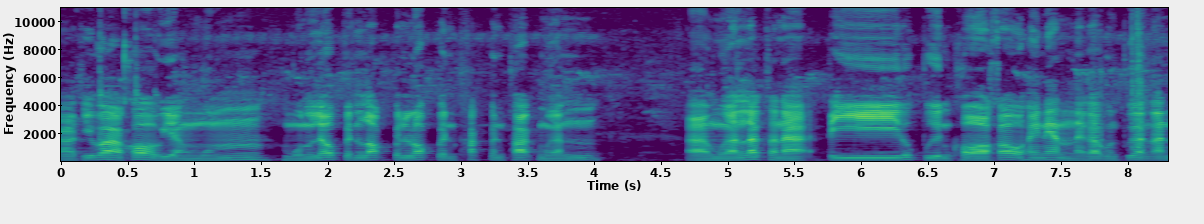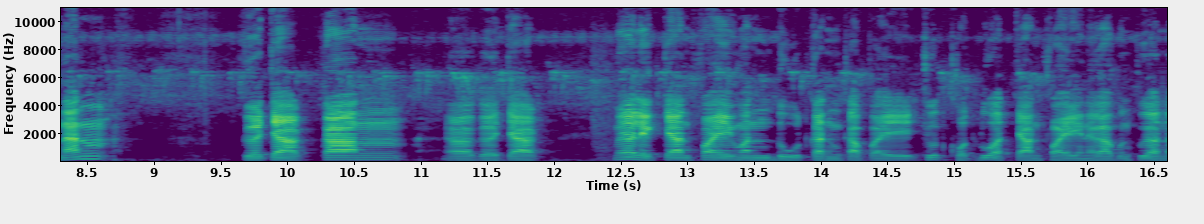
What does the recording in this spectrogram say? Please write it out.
อที่ว่าข้อเหวี่ยงหมุนหมุนแล้วเป็นล็อกเป็นล็อกเป็นพักเป็นพักเหมือนอเหมือนลักษณะตีลูกปืนคอเข้าให้แน่นนะครับเพื่อนๆอันนั้นเกิดจากการเอ่อเกิดจากแม่เหล็กจานไฟมันดูดกันกับไอชุดขดลวดจานไฟนะครับเพื่อน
